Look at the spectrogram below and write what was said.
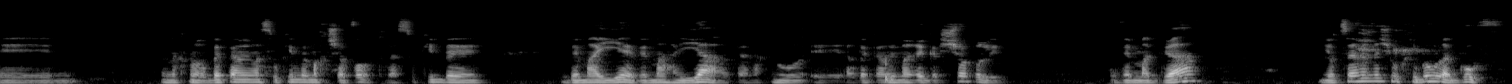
אה, אנחנו הרבה פעמים עסוקים במחשבות ועסוקים ב, במה יהיה ומה היה, ואנחנו אה, הרבה פעמים הרגשות עולים. ומגע יוצר איזשהו חיבור לגוף,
